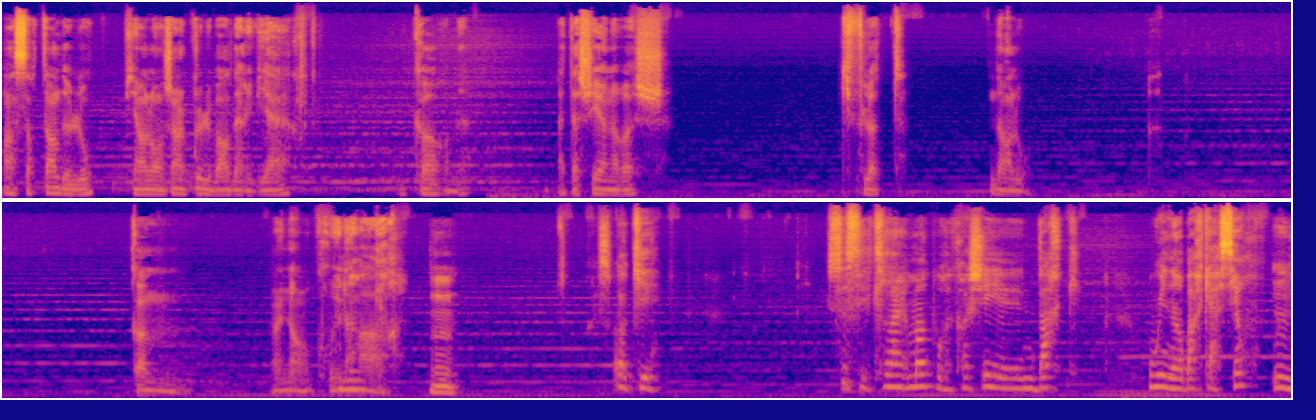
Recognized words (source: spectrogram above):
en sortant de l'eau, puis en longeant un peu le bord de la rivière, une corde attachée à une roche qui flotte dans l'eau. Comme un ancre ou une amarre. Hmm. Ok. Ça, c'est clairement pour accrocher une barque ou une embarcation. Hmm.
